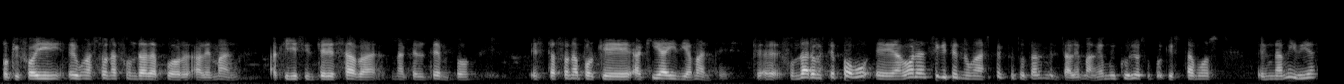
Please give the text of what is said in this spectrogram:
porque foi é unha zona fundada por alemáns, a que lles interesaba naquel tempo esta zona porque aquí hai diamantes. Eh, fundaron este pobo e agora sigue tendo un aspecto totalmente alemán. É moi curioso porque estamos en Namibia,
